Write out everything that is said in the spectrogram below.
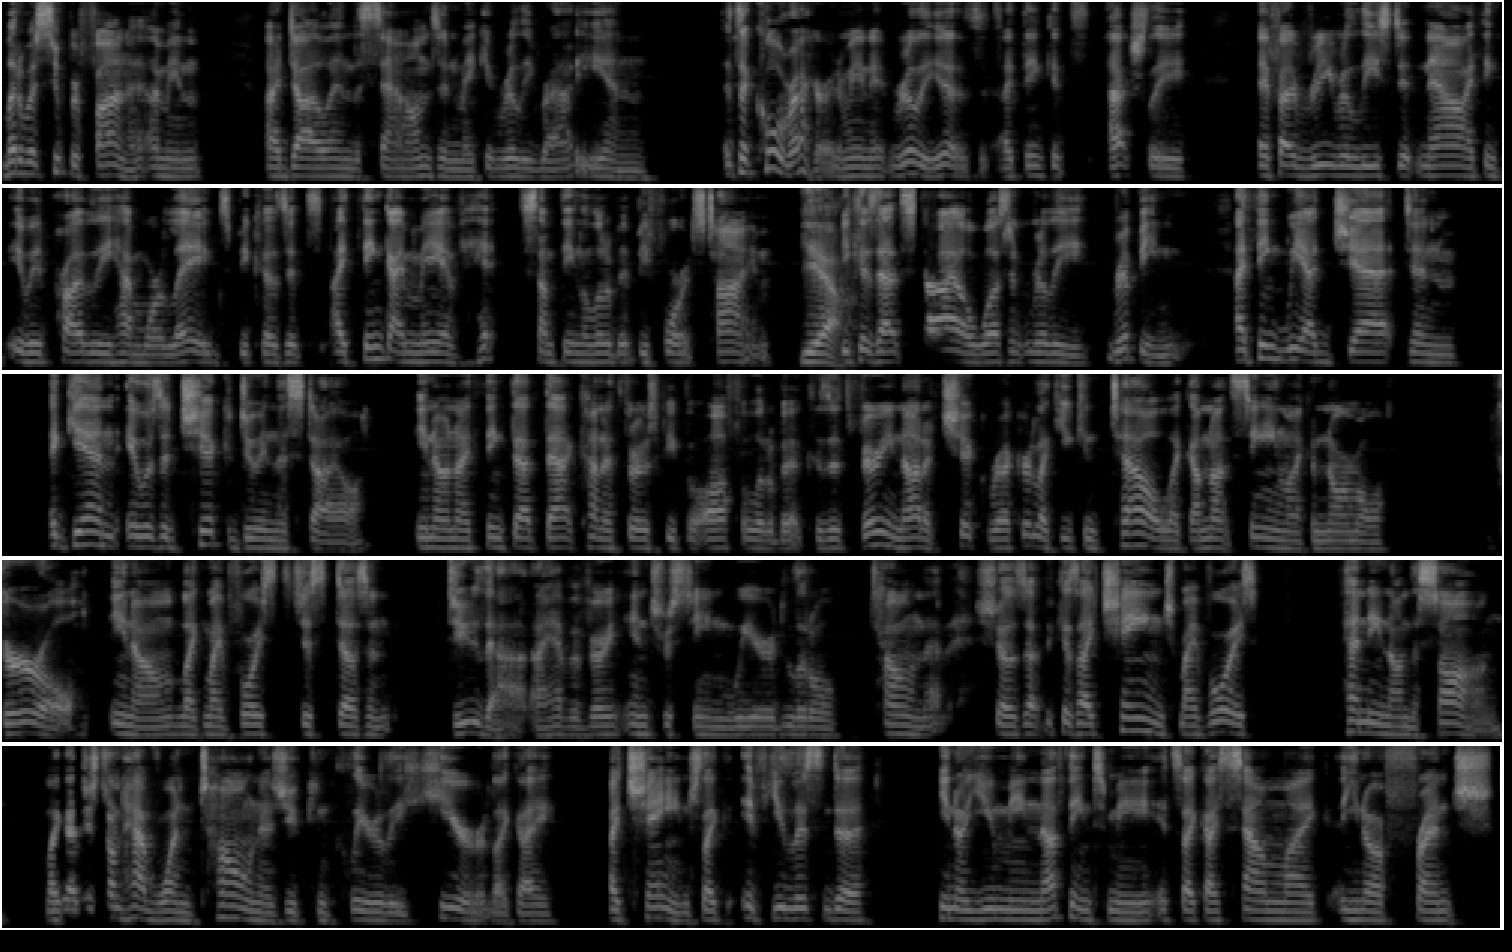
but it was super fun. I mean, I dial in the sounds and make it really ratty and it's a cool record. I mean, it really is. I think it's actually if I re-released it now, I think it would probably have more legs because it's I think I may have hit something a little bit before its time. Yeah. Because that style wasn't really ripping. I think we had Jet and again, it was a chick doing the style, you know, and I think that that kind of throws people off a little bit because it's very not a chick record. Like you can tell, like I'm not singing like a normal girl, you know, like my voice just doesn't do that. I have a very interesting, weird little tone that shows up because I change my voice depending on the song. Like I just don't have one tone as you can clearly hear. Like I, I change. Like if you listen to, you know, you mean nothing to me, it's like I sound like, you know, a French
